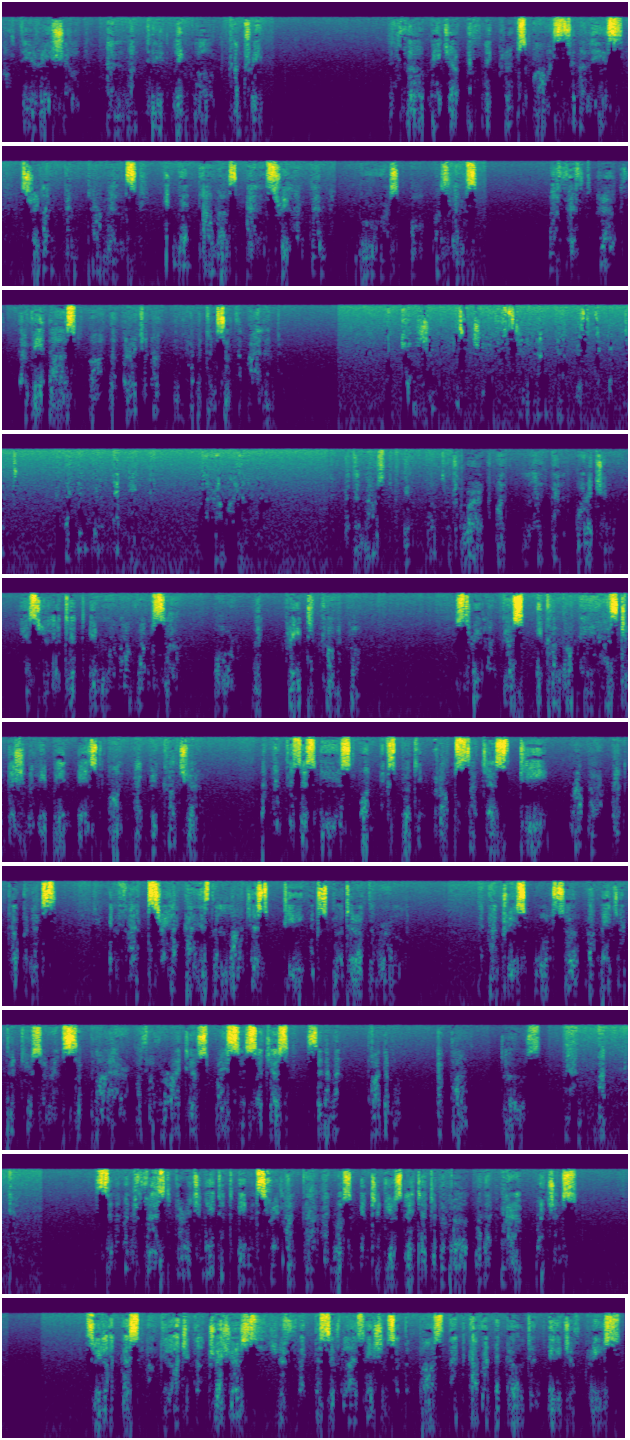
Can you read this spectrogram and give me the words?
as archaeological treasures reflect the civilizations of the past that covered the golden age of Greece,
